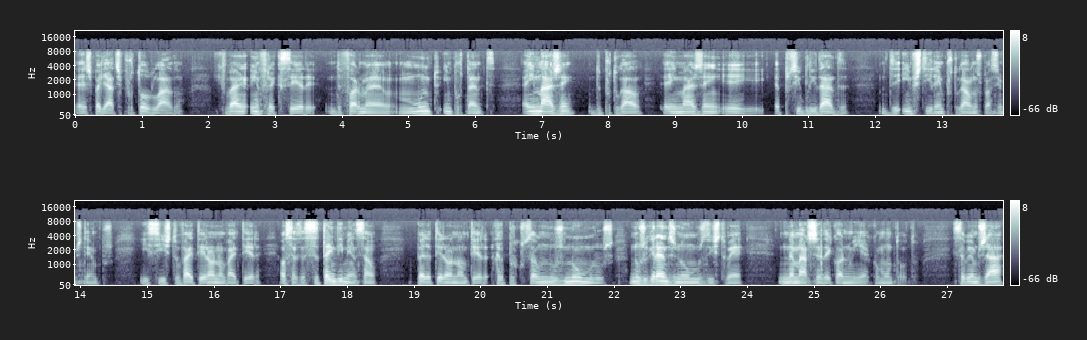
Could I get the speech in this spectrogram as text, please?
espalhados por todo o lado, que vai enfraquecer de forma muito importante a imagem de Portugal, a imagem e a possibilidade de investir em Portugal nos próximos tempos e se isto vai ter ou não vai ter, ou seja, se tem dimensão para ter ou não ter repercussão nos números, nos grandes números, isto é, na marcha da economia como um todo. Sabemos já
